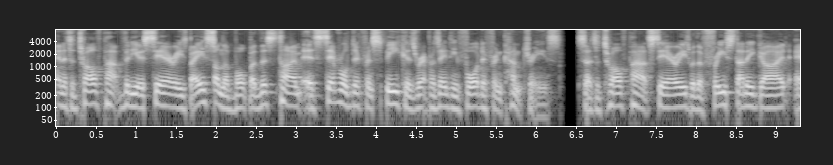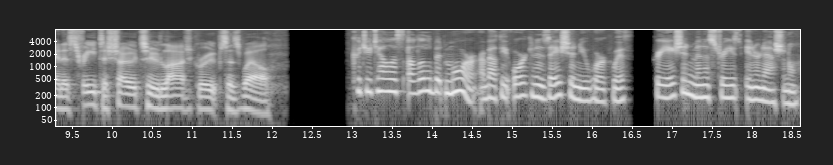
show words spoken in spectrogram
And it's a 12 part video series based on the book, but this time it's several different speakers representing four different countries. So it's a 12 part series with a free study guide and it's free to show to large groups as well. Could you tell us a little bit more about the organization you work with, Creation Ministries International?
